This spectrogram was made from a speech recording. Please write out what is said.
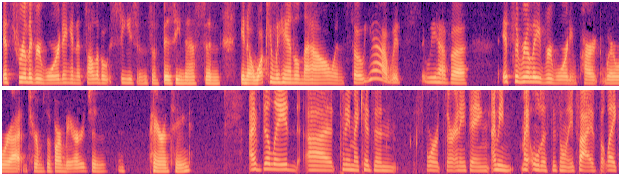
it's really rewarding and it's all about seasons of busyness and you know what can we handle now and so yeah it's we have a it's a really rewarding part where we're at in terms of our marriage and parenting I've delayed uh, putting my kids in sports or anything. I mean, my oldest is only five, but like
